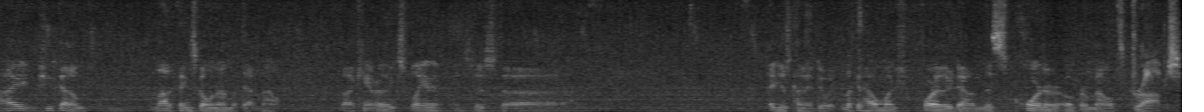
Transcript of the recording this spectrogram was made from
I she's got a, a lot of things going on with that mouth. But I can't really explain it. It's just uh, I just kind of do it. Look at how much farther down this corner of her mouth drops.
